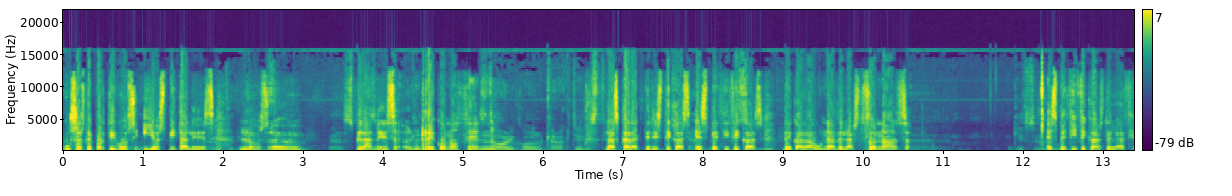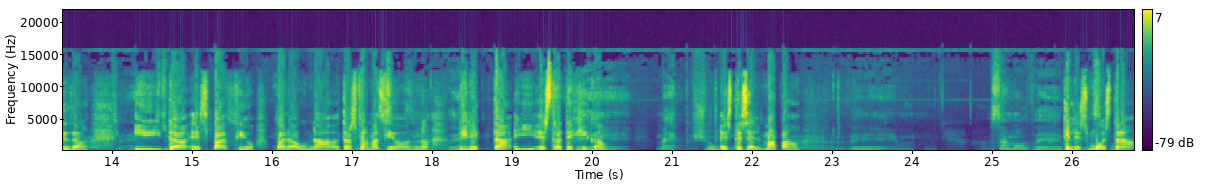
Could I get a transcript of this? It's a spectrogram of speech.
usos deportivos y hospitales. Eh, planes reconocen las características específicas de cada una de las zonas específicas de la ciudad y da espacio para una transformación directa y estratégica. Este es el mapa que les muestra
